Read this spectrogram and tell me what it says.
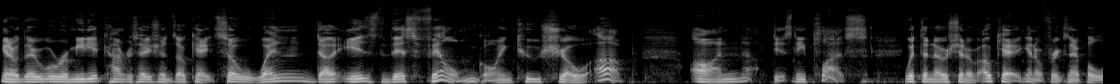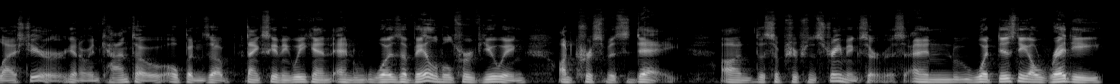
You know, there were immediate conversations. Okay, so when do, is this film going to show up on Disney Plus? With the notion of, okay, you know, for example, last year, you know, Encanto opens up Thanksgiving weekend and was available for viewing on Christmas Day on the subscription streaming service. And what Disney already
